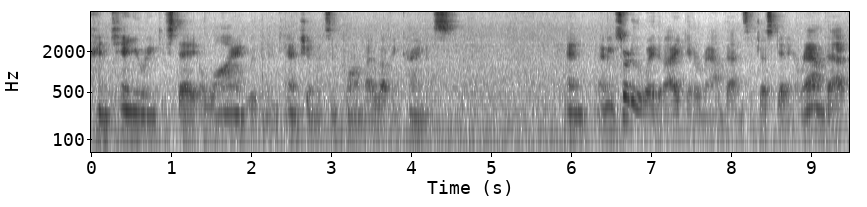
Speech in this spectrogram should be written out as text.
continuing to stay aligned with an intention that's informed by loving kindness. And I mean, sort of the way that I get around that and suggest getting around that,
